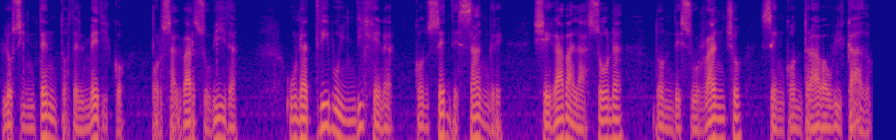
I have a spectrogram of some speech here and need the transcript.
los intentos del médico por salvar su vida, una tribu indígena con sed de sangre llegaba a la zona donde su rancho se encontraba ubicado.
